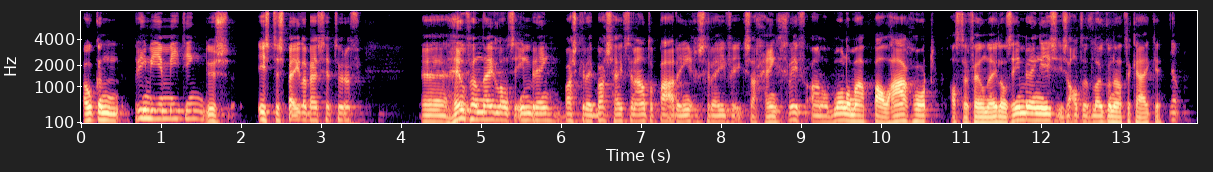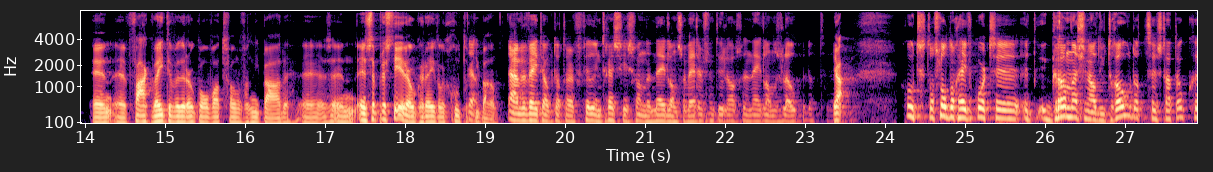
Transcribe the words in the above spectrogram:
Ook een premium meeting, dus is te spelen bij Z-Turf. Uh, heel veel Nederlandse inbreng. Bas Bas heeft een aantal paarden ingeschreven. Ik zag Henk Grif, Arnold Mollema, Paul Haaghoort. Als er veel Nederlandse inbreng is, is altijd leuk om naar te kijken. Ja. En uh, vaak weten we er ook wel wat van, van die paarden. Uh, en, en, ze presteren ook redelijk goed op ja. die baan. Ja, we weten ook dat er veel interesse is van de Nederlandse wedders natuurlijk als de Nederlanders lopen. Dat, uh... Ja. Goed, tot slot nog even kort het Grand National du Trot. Dat staat ook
